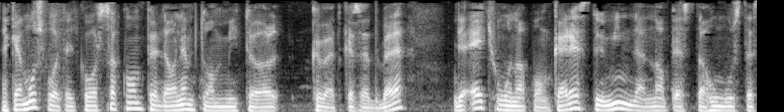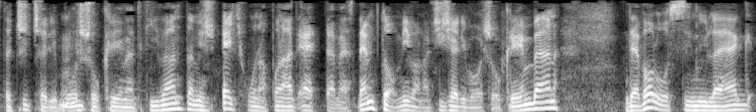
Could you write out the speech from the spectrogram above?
Nekem most volt egy korszakom, például nem tudom mitől következett be, de egy hónapon keresztül minden nap ezt a humuszt, ezt a csicseri mhm. borsó krémet kívántam, és egy hónapon át ettem ezt. Nem tudom, mi van a csicseri borsó krémben, de valószínűleg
